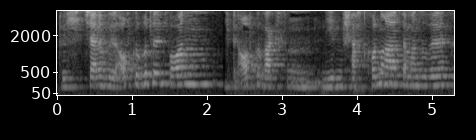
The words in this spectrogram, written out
durch Tschernobyl aufgerüttelt worden. Ich bin aufgewachsen neben Schacht Konrad, wenn man so will.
